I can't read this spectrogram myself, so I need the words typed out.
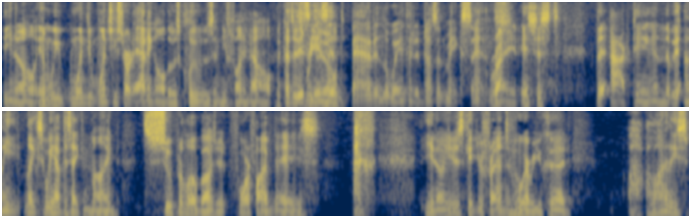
you know. And we when you once you start adding all those clues and you find out because it's This revealed, isn't bad in the way that it doesn't make sense. right? It's just the acting and the, I mean, like so we have to take in mind super low budget, four or five days. you know, you just get your friends or whoever you could. Uh, a lot of these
